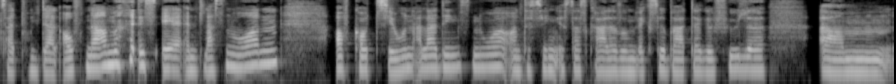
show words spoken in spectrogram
Zeitpunkt der Aufnahme ist er entlassen worden, auf Kaution allerdings nur. Und deswegen ist das gerade so ein Wechselbad der Gefühle, ähm,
